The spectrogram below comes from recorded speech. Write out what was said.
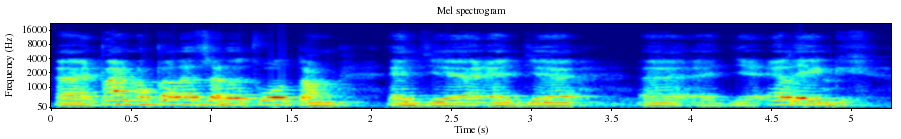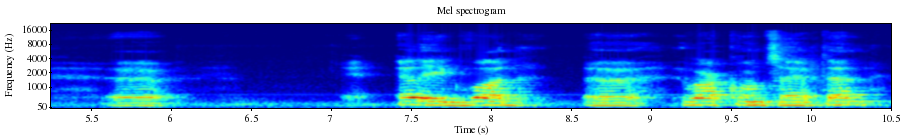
Pár nappal ezelőtt voltam egy, egy, egy elég, elég vad rock koncerten,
